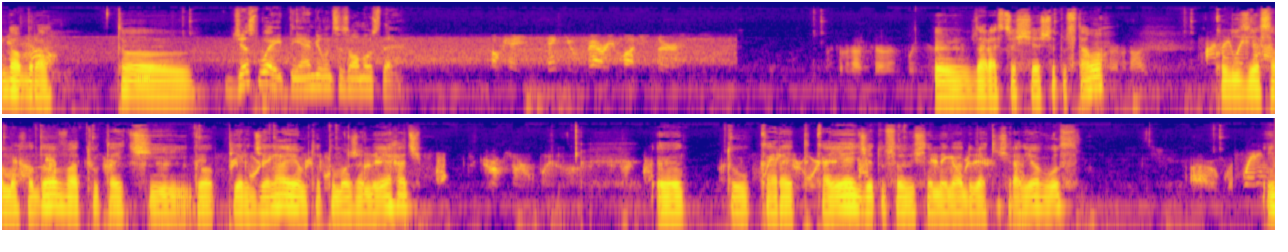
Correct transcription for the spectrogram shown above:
Dobra, to Just wait, the ambulance is almost there. Okay, thank you very much, sir. y, zaraz, coś się jeszcze tu stało? Kolizja samochodowa, tutaj ci go pierdzielają, to tu możemy jechać. Y, tu karetka jedzie, tu sobie wyślemy na dół jakiś radiowóz. I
